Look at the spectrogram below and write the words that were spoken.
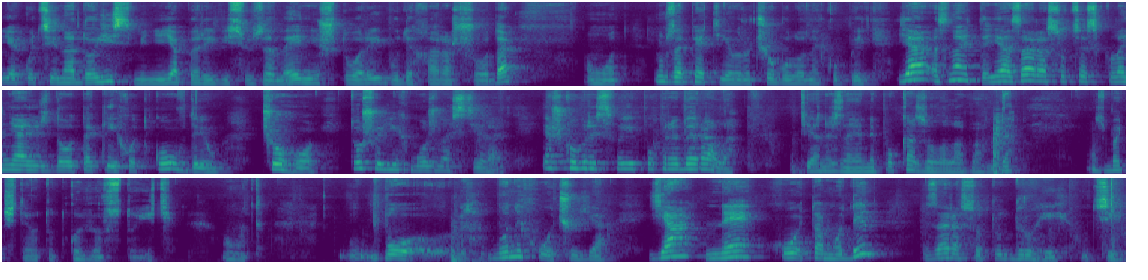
як оці надоїсть мені, я перевісю зелені штори і буде хорошо. Да? От. Ну, за 5 євро чого було не купити. Я, знаєте, я зараз оце склоняюсь до таких от ковдрів. Чого? То, що їх можна стирати. Я ж коври свої поприбирала. От я не знаю, не показувала вам, да? Ось бачите, отут ковер стоїть. От. Бо, бо не хочу я. Я не хочу. Там один, зараз отут другий у цій,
